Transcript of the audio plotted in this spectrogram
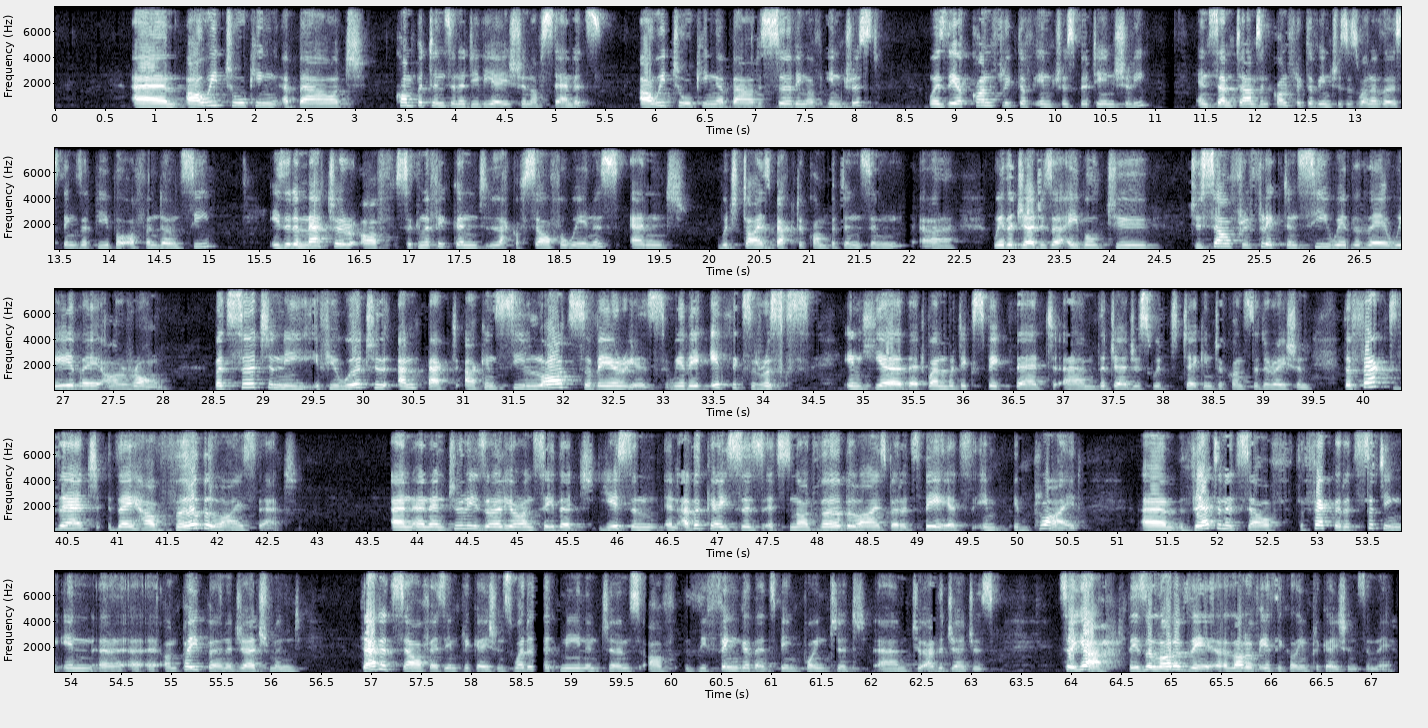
Um, are we talking about competence and a deviation of standards? Are we talking about a serving of interest? Was there a conflict of interest potentially? And sometimes, and conflict of interest is one of those things that people often don't see. Is it a matter of significant lack of self awareness, and which ties back to competence and uh, whether judges are able to, to self reflect and see whether they're where they are wrong? But certainly, if you were to unpack, I can see lots of areas where the ethics risks in here that one would expect that um, the judges would take into consideration. The fact that they have verbalized that, and, and, and Thuli earlier on said that, yes, in, in other cases, it's not verbalized, but it's there, it's Im implied. Um, that in itself, the fact that it's sitting in uh, uh, on paper in a judgment, that itself has implications. What does it mean in terms of the finger that's being pointed um, to other judges? so yeah, there's a lot of there, a lot of ethical implications in there.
